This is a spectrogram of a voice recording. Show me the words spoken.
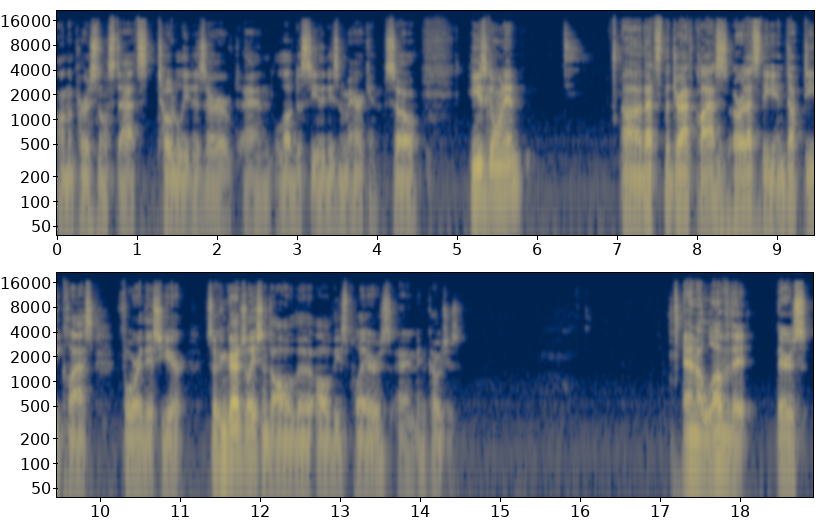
on the personal stats totally deserved, and love to see that he's an American. So he's going in. Uh, that's the draft class, or that's the inductee class for this year. So congratulations to all the all these players and, and coaches. And I love that there's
